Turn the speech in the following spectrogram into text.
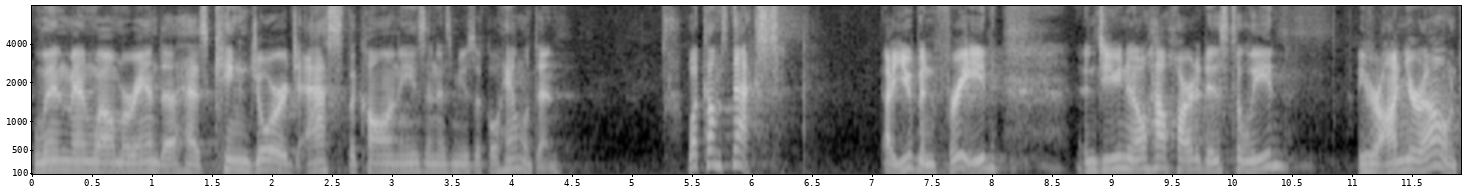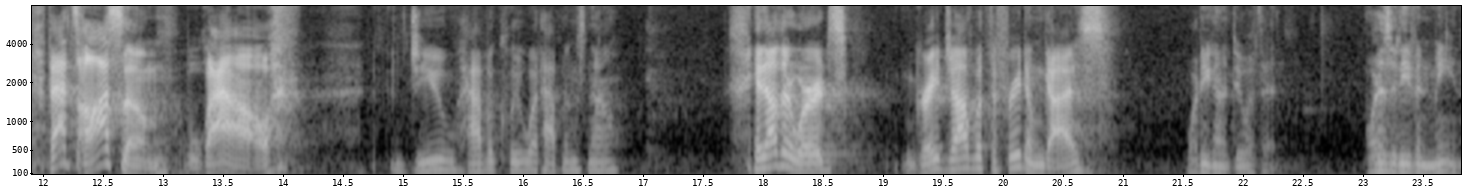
Lin Manuel Miranda has King George ask the colonies in his musical Hamilton. What comes next? Uh, you've been freed. And do you know how hard it is to lead? You're on your own. That's awesome. Wow. Do you have a clue what happens now? In other words, great job with the freedom, guys. What are you going to do with it? What does it even mean?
